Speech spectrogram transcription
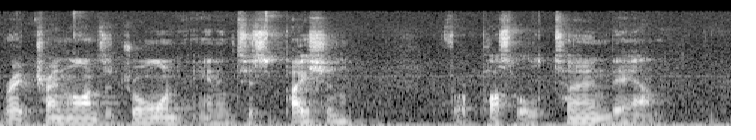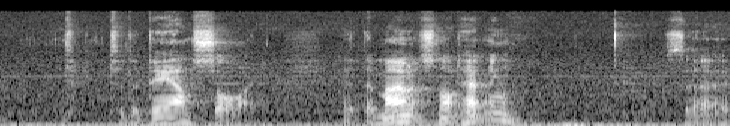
red trend lines are drawn in anticipation for a possible turn down to the downside. At the moment, it's not happening. So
